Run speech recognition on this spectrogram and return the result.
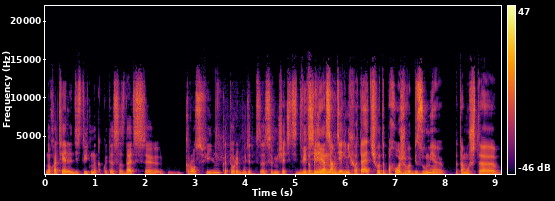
но хотели действительно какой-то создать э, кросс-фильм, который будет э, совмещать эти две Да, блин, вселенные. на самом деле не хватает чего-то похожего безумия, потому что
